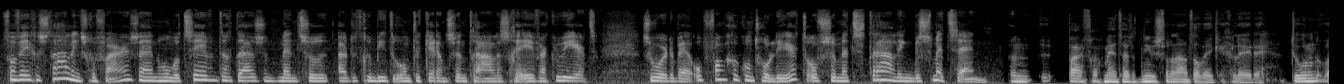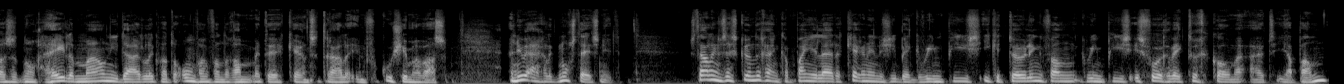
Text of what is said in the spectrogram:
Vanwege stralingsgevaar zijn 170.000 mensen uit het gebied rond de kerncentrales geëvacueerd. Ze worden bij opvang gecontroleerd of ze met straling besmet zijn. Een paar fragmenten uit het nieuws van een aantal weken geleden. Toen was het nog helemaal niet duidelijk wat de omvang van de ramp met de kerncentrale in Fukushima was. En nu eigenlijk nog steeds niet. Stralingsdeskundige en campagneleider kernenergie bij Greenpeace... Ike Teuling van Greenpeace is vorige week teruggekomen uit Japan.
